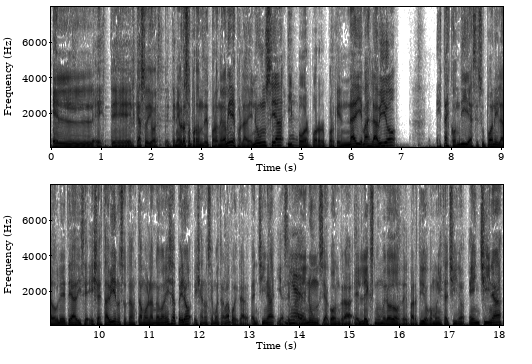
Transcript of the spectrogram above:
El, este, el caso, digo, este, tenebroso por donde, por donde lo mires, por la denuncia y por, por, porque nadie más la vio está escondida, se supone, y la WTA dice, ella está bien, nosotros no estamos hablando con ella, pero ella no se muestra más porque, claro, está en China y hacer una denuncia contra el ex número 2 del Partido Comunista Chino en China,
